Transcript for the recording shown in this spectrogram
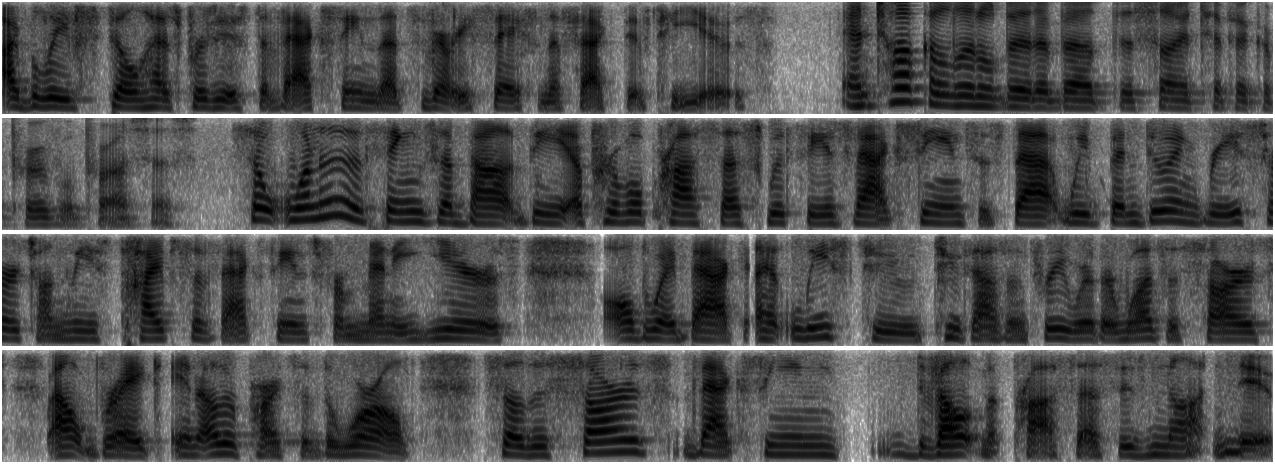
I believe still has produced a vaccine that's very safe and effective to use. And talk a little bit about the scientific approval process. So, one of the things about the approval process with these vaccines is that we've been doing research on these types of vaccines for many years, all the way back at least to 2003, where there was a SARS outbreak in other parts of the world. So, the SARS vaccine development process is not new.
